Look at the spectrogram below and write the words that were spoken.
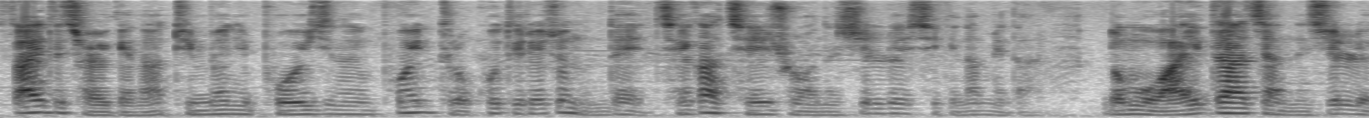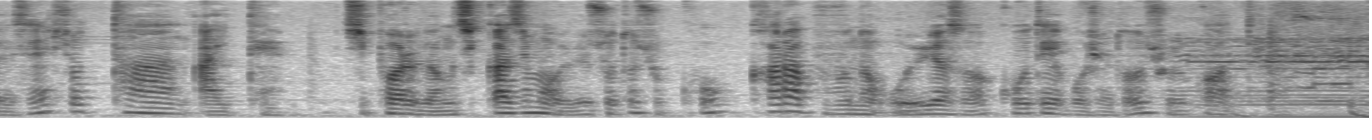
사이드 절개나 뒷면이 보이지는 포인트로 코디를 해줬는데 제가 제일 좋아하는 실루엣이긴 합니다. 너무 와이드하지 않는 실루엣에 숏한 아이템 지퍼를 명치까지만 올려줘도 좋고 카라 부분을 올려서 코디해보셔도 좋을 것 같아요.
